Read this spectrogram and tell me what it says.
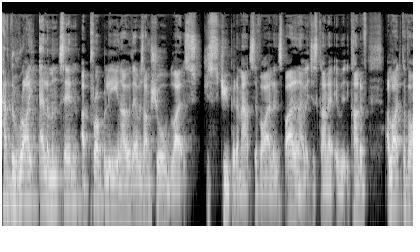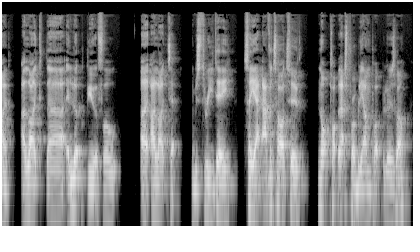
had the right elements in. I probably, you know, there was, I'm sure, like just stupid amounts of violence. But I don't know. It just kind of, it, it kind of, I liked the vibe. I liked the, it looked beautiful. I, I liked it. It was 3D. So yeah, Avatar 2, not pop. That's probably unpopular as well.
